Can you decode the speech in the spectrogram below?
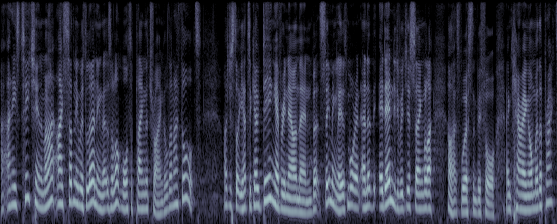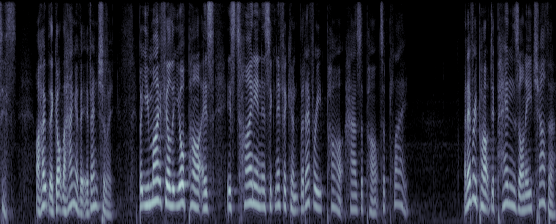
And he's teaching them. And I, I suddenly was learning that there's a lot more to playing the triangle than I thought. I just thought you had to go ding every now and then, but seemingly there's more. In, and it ended with just saying, well, I, oh, that's worse than before, and carrying on with the practice. I hope they got the hang of it eventually. But you might feel that your part is, is tiny and insignificant, but every part has a part to play. And every part depends on each other.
